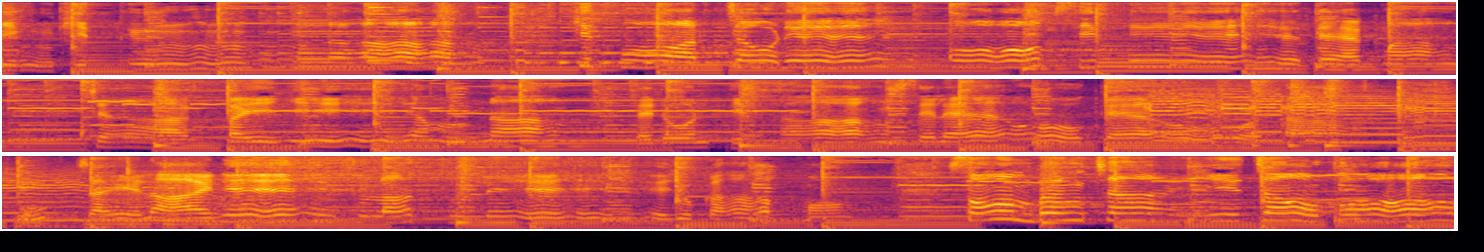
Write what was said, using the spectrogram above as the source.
ยิ่งคิดถึงนางคิดฮอดเจ้าเด้อกสิเพแตกมางจากไปเยี่ยมนาง แต่โดนปิดทางเสียแล้วแก้วตาอุกใจลายเด้ทุลักทุเลอยู่กับมอง ซ้อมเบิ่งใจเจ้าของ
